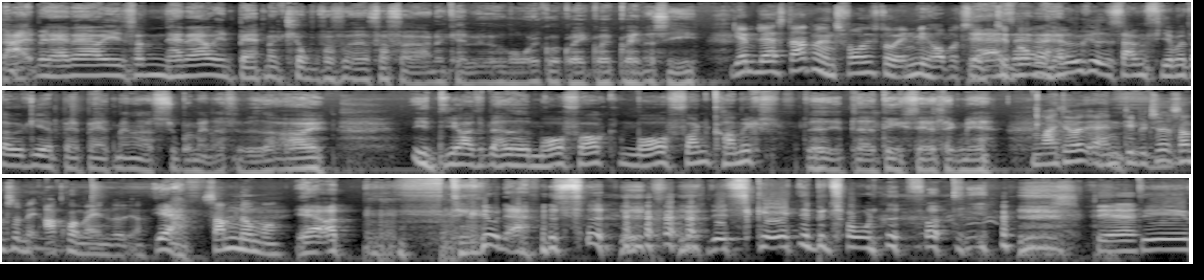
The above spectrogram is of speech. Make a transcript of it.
Nej, men han er jo en, sådan, han er jo en Batman-klon for, for 40'erne, kan vi jo roligt gå, gå, gå, gå hen og sige. Jamen, lad os starte med hans forhistorie, inden vi hopper til, Ja, til altså, han, bogen. han har her. udgivet det samme firma, der udgiver Ba- Batman og Superman og så videre. Og øh, i- de har også et blad, der hedder More, For, More Fun Comics. Det hedder bladet, det er slet ikke mere. Nej, det var, han debuterede samtidig med Aquaman, ved jeg. Ja, Samme nummer. ja, og det er jo nærmest lidt skæbne betonet, fordi Det er, det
